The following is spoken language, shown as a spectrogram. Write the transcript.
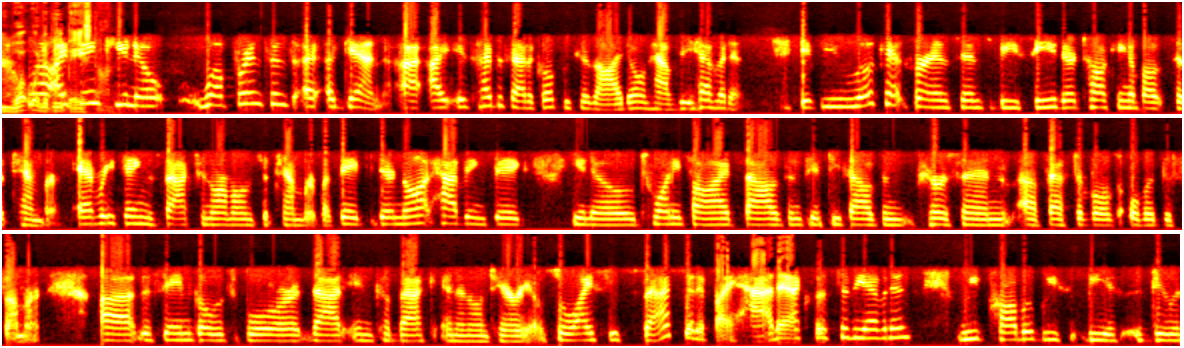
What well, would it be based I think on? you know. Well, for instance, again, I, I, it's hypothetical because I don't have the evidence. If you look at, for instance, BC, they're talking about September. Everything's back to normal in September, but they they're not having big, you know, 25,000, 50,000 person uh, festivals over the summer. Uh, the same goes for that in Quebec and in Ontario. So I suspect that if I had access to the evidence, we'd probably be do a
